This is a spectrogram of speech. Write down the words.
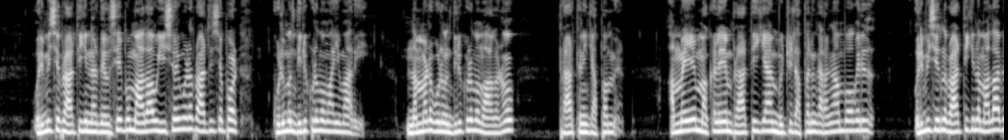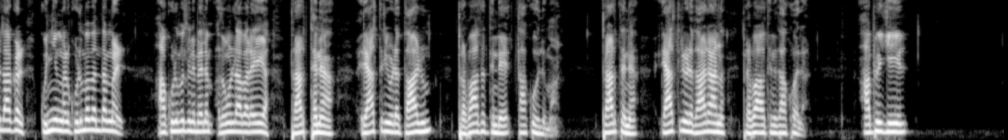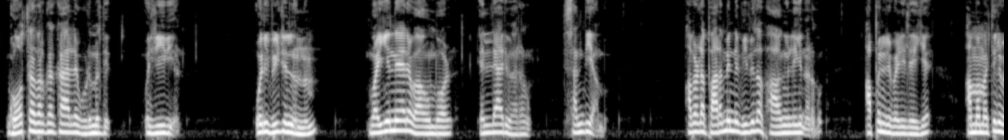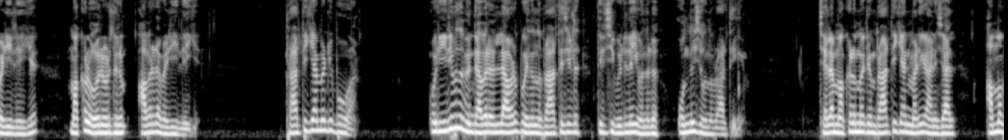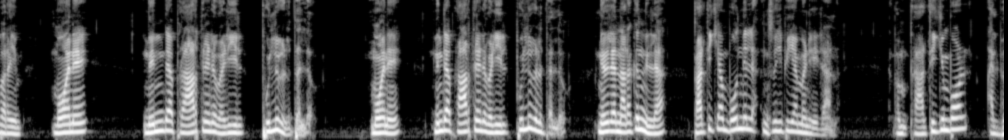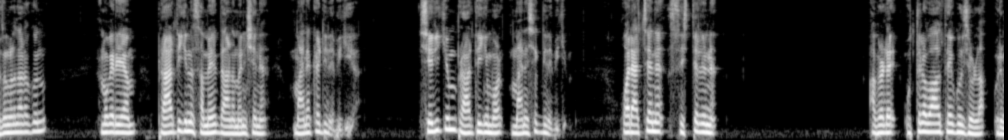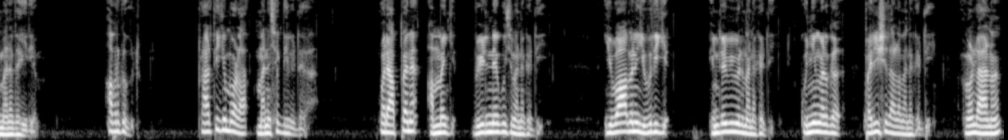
ഒരുമിച്ച് പ്രാർത്ഥിക്കുന്ന ദിവസേപ്പം മാതാവ് ഈശോയും കൂടെ പ്രാർത്ഥിച്ചപ്പോൾ കുടുംബം തിരുക്കുടുംബമായി മാറി. നമ്മുടെ കുടുംബം തിരുക്കുടുംബമാകണോ? പ്രാർത്ഥനയ്ക്ക് അപ്പം വേണം. അമ്മയെയും മക്കളെയും പ്രാർത്ഥിക്കാൻ വിട്ടിട്ട് അപ്പനും കറങ്ങാൻ പോകരുത്. ഒരുമിച്ചിരുന്ന് പ്രാർത്ഥിക്കുന്ന മാതാപിതാക്കൾ കുഞ്ഞുങ്ങൾ കുടുംബ ബന്ധങ്ങൾ ആ കുടുംബത്തിന്റെ ബലം അതുകൊണ്ടാണ് പറയുക പ്രാർത്ഥന രാത്രിയുടെ താഴും പ്രഭാതത്തിന്റെ താക്കോലുമാണ്. പ്രാർത്ഥന രാത്രിയുടെ താഴാണ് പ്രഭാതത്തിന്റെ താക്കോലാണ്. ആഫ്രിക്കയിൽ ഗോത്രവർഗക്കാരുടെ കുടുംബത്തിൽ ഒരു രീതിയുണ്ട്. ഒരു വീട്ടിൽ നിന്നും വൈകുന്നേരമാകുമ്പോൾ എല്ലാവരും ഇറങ്ങും. സന്ധ്യയാകുമ്പം അവരുടെ പറമ്പിന്റെ വിവിധ ഭാഗങ്ങളിലേക്ക് നടക്കും. അപ്പനൊരു വഴിയിലേക്ക് അമ്മ മറ്റൊരു വഴിയിലേക്ക് മക്കൾ ഓരോരുത്തരും അവരുടെ വഴിയിലേക്ക് പ്രാർത്ഥിക്കാൻ വേണ്ടി പോവുകയാണ്. ഒരു ഇരുപത് മിനിറ്റ് അവരെല്ലാം അവിടെ പോയി നിന്ന് പ്രാർത്ഥിച്ചിട്ട് തിരിച്ച് വീട്ടിലേക്ക് വന്നിട്ട് ഒന്നിച്ച് ഒന്ന് പ്രാർത്ഥിക്കും. ചില മക്കളും മറ്റും പ്രാർത്ഥിക്കാൻ മടി കാണിച്ചാൽ അമ്മ പറയും മോനെ നിന്റെ പ്രാർത്ഥനയുടെ വഴിയിൽ പുല്ലുകെളുത്തല്ലോ മോനെ നിന്റെ പ്രാർത്ഥനയുടെ വഴിയിൽ പുല്ലുകെളുത്തല്ലോ നീ ഇതിലെ നടക്കുന്നില്ല പ്രാർത്ഥിക്കാൻ പോകുന്നില്ല എന്ന് സൂചിപ്പിക്കാൻ വേണ്ടിയിട്ടാണ്. അപ്പം പ്രാർത്ഥിക്കുമ്പോൾ അത്ഭുതങ്ങൾ നടക്കുന്നു. നമുക്കറിയാം പ്രാർത്ഥിക്കുന്ന സമയത്താണ് മനുഷ്യന് മനക്കെട്ടി ലഭിക്കുക. ശരിക്കും പ്രാർത്ഥിക്കുമ്പോൾ മനഃശക്തി ലഭിക്കും. ഒരച്ഛന് സിസ്റ്ററിന് അവരുടെ ഉത്തരവാദിത്തത്തെക്കുറിച്ചുള്ള ഒരു മനധൈര്യം അവർക്ക് കിട്ടും. പ്രാർത്ഥിക്കുമ്പോഴാണ് മനഃശക്തി കിട്ടുക. ഒരപ്പന് അമ്മയ്ക്ക് വീടിനെക്കുറിച്ച് മനക്കെട്ടി. യുവാവിന് യുവതിക്ക് ഇന്റർവ്യൂവിൽ മനക്കെട്ടി. കുഞ്ഞുങ്ങൾക്ക് പരീക്ഷ തള്ള മനക്കെട്ടി. അതുകൊണ്ടാണ്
